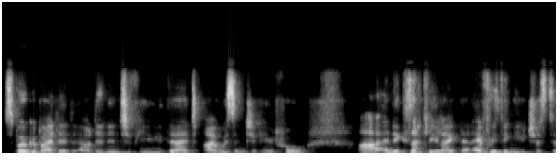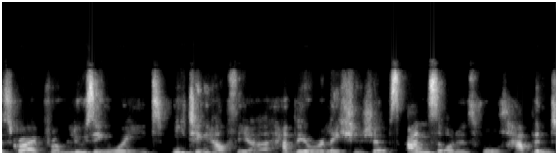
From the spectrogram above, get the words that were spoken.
spoke about it on an interview that I was interviewed for. Uh, and exactly like that, everything you just described from losing weight, eating healthier, happier relationships, and so on and so forth happened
